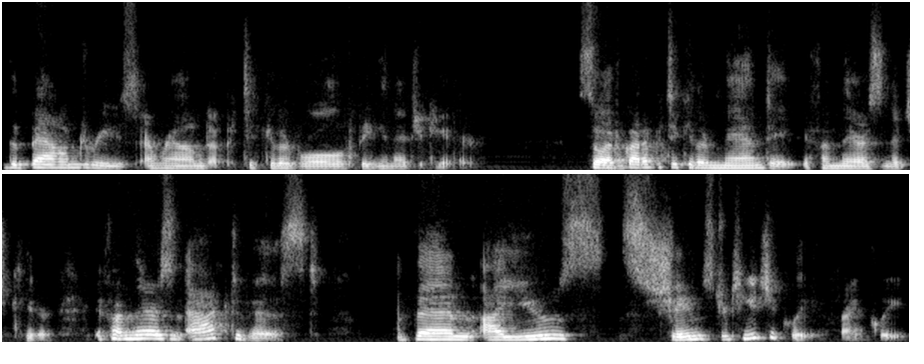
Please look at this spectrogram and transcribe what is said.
the boundaries around a particular role of being an educator. So I've got a particular mandate if I'm there as an educator. If I'm there as an activist, then I use shame strategically, frankly.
